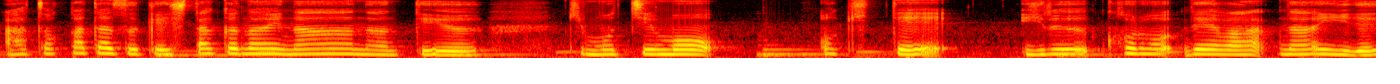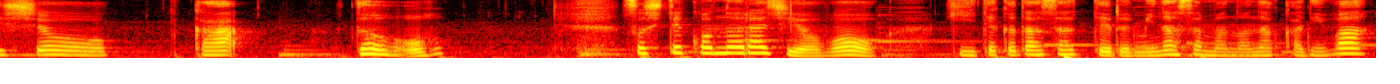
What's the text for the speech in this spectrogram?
後片付けしたくないななんていう気持ちも起きている頃ではないでしょうか。どう？そしてこのラジオを聞いてくださっている皆様の中には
